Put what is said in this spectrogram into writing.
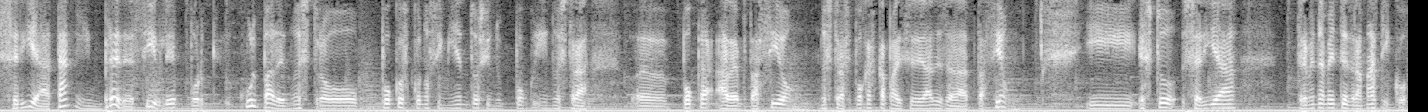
sería tan impredecible por culpa de nuestros pocos conocimientos y, nuestra eh, poca adaptación, nuestras pocas capacidades de adaptación. Y esto sería tremendamente dramático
